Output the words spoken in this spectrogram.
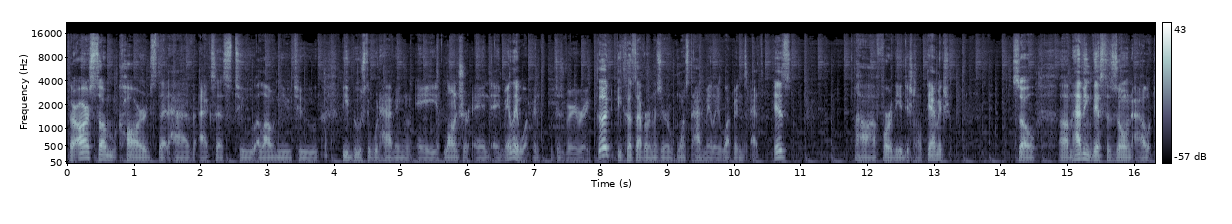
there are some cards that have access to allowing you to be boosted with having a launcher and a melee weapon, which is very, very good because Dive Zero wants to have melee weapons as is uh, for the additional damage. So um, having this to zone out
